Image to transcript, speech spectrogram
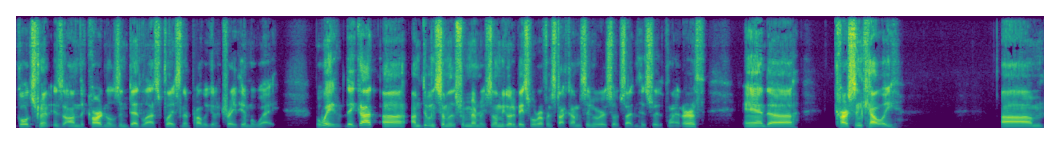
Goldschmidt is on the Cardinals in dead last place, and they're probably going to trade him away. But wait, they got. uh I'm doing some of this from memory, so let me go to BaseballReference.com and see where it's website in the history of the planet Earth, and uh Carson Kelly, um,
